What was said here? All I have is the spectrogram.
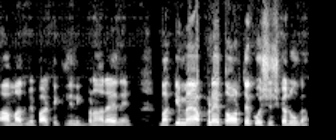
ਆਮ ਆਦਮੀ ਪਾਰਟੀ ਕਲੀਨਿਕ ਬਣਾ ਰਹੇ ਨੇ। ਬਾਕੀ ਮੈਂ ਆਪਣੇ ਤੌਰ ਤੇ ਕੋਸ਼ਿਸ਼ ਕਰੂੰਗਾ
